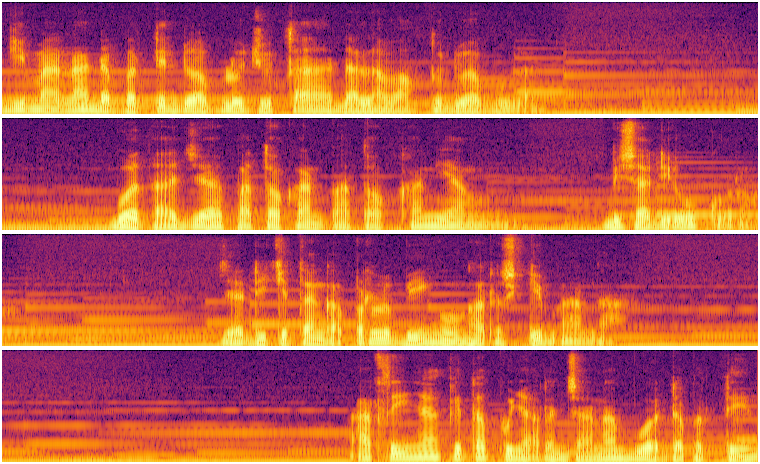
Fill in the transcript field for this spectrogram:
Gimana dapetin 20 juta dalam waktu 2 bulan? Buat aja patokan-patokan yang bisa diukur. Jadi kita nggak perlu bingung harus gimana. Artinya kita punya rencana buat dapetin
